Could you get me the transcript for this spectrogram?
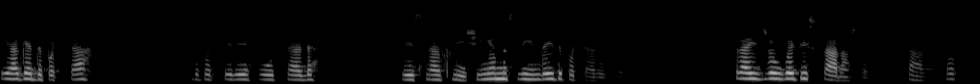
ਇਹ ਆ ਗਿਆ ਦੁਪੱਟਾ ਦੁਪੱਟੇ ਦੇ ਫੋਰ ਸਾਈਡ ਇਸ ਨਾਲ ਫਿਨਿਸ਼ਿੰਗ ਹੈ ਮਸਲੀਨ ਦਾ ਹੀ ਦੁਪੱਟਾ ਰਹੂਗਾ ਪ੍ਰਾਈਸ ਰਹੂਗਾ ਜੀ 1700 1700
